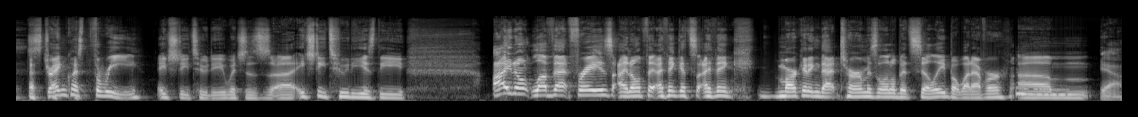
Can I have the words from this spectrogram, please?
Dragon Quest 3 HD 2D, which is uh, HD 2D is the I don't love that phrase. I don't think I think it's I think marketing that term is a little bit silly, but whatever. Um, yeah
